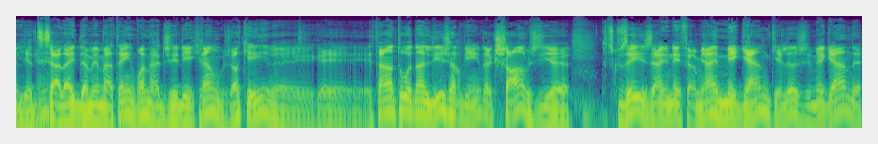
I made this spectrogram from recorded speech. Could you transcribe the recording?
il a dit que ça allait être demain matin. Ouais, mais j'ai des crampes. Je dis, OK. euh, euh, tantôt dans le lit, je reviens. Fait que je sors. Je dis, euh, excusez, j'ai une infirmière, Mégane, qui est là. J'ai Mégane.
